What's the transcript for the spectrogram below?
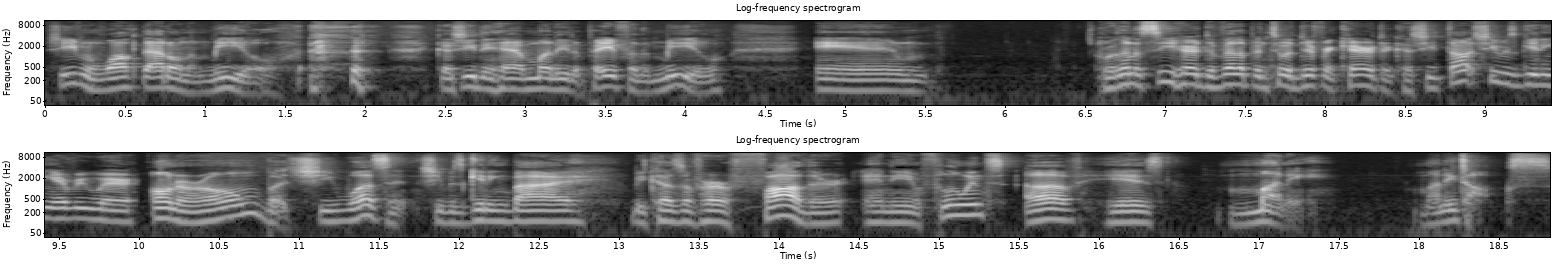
She even walked out on a meal because she didn't have money to pay for the meal. And we're going to see her develop into a different character because she thought she was getting everywhere on her own, but she wasn't. She was getting by because of her father and the influence of his money. Money talks.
